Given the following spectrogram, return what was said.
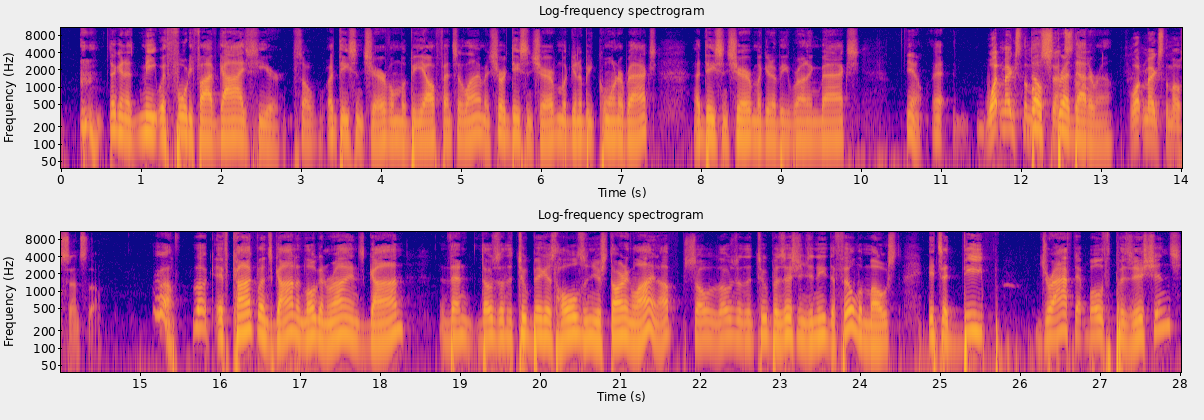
they're going to meet with 45 guys here, so a decent share of them will be offensive linemen. Sure, a decent share of them are going to be cornerbacks. A decent share of them are going to be running backs. You know, eh, What makes the They'll most sense? spread that though? around. What makes the most sense, though? Well, look, if Conklin's gone and Logan Ryan's gone, then those are the two biggest holes in your starting lineup. So those are the two positions you need to fill the most. It's a deep draft at both positions.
